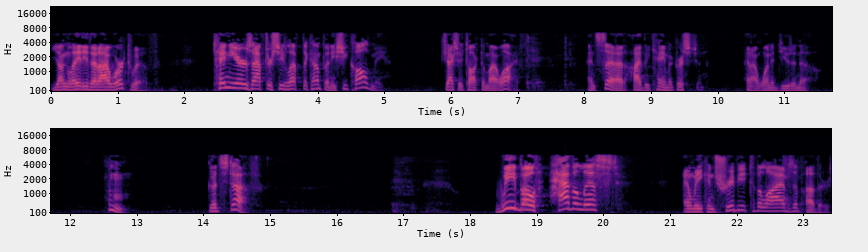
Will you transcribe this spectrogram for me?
young lady that I worked with. Ten years after she left the company, she called me. She actually talked to my wife and said, I became a Christian, and I wanted you to know. Hmm. Good stuff. We both have a list and we contribute to the lives of others.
